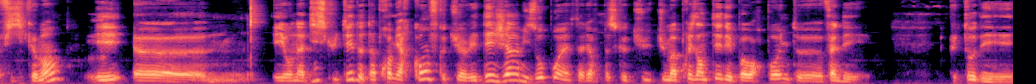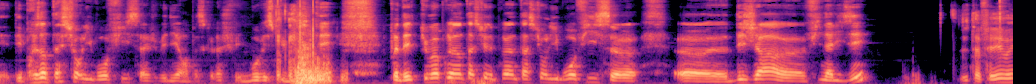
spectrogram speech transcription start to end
physiquement. Et, euh, et on a discuté de ta première conf que tu avais déjà mise au point, c'est-à-dire parce que tu, tu m'as présenté des PowerPoint, euh, enfin des plutôt des, des présentations LibreOffice, hein, je vais dire, parce que là je fais une mauvaise publicité. tu m'as présenté des présentations LibreOffice euh, euh déjà euh, finalisées. Tout à fait, oui.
